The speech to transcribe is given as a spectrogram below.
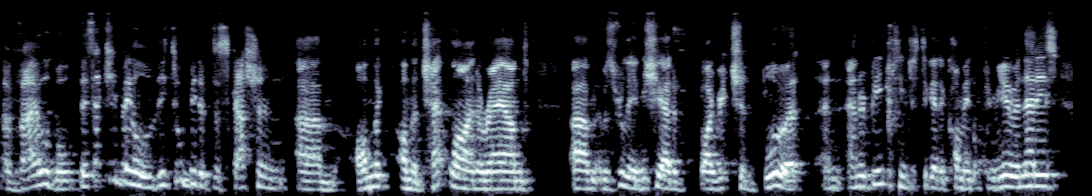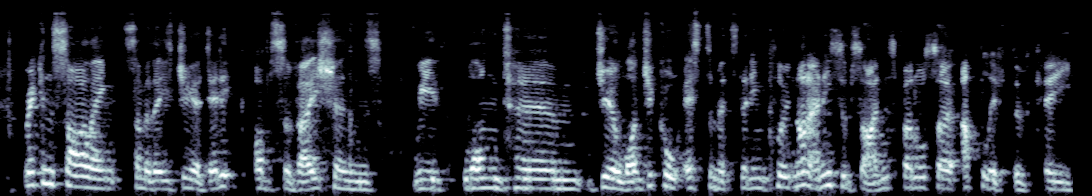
available. There's actually been a little bit of discussion um, on the on the chat line around um, it was really initiated by Richard Blewett, and, and it'd be interesting just to get a comment from you, and that is reconciling some of these geodetic observations with long-term geological estimates that include not only subsidence, but also uplift of key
